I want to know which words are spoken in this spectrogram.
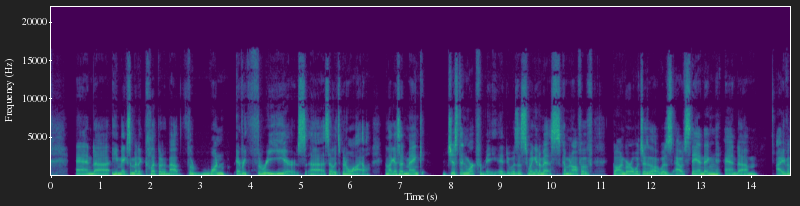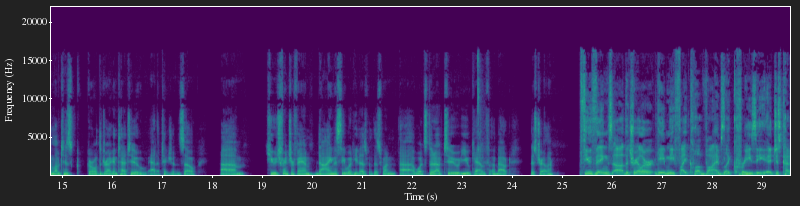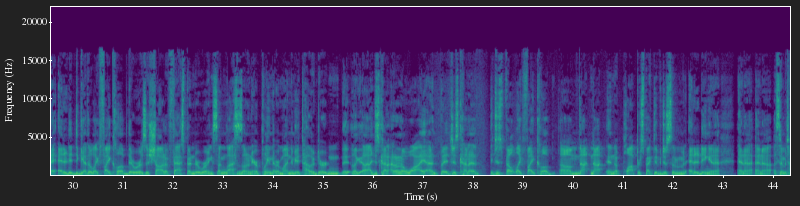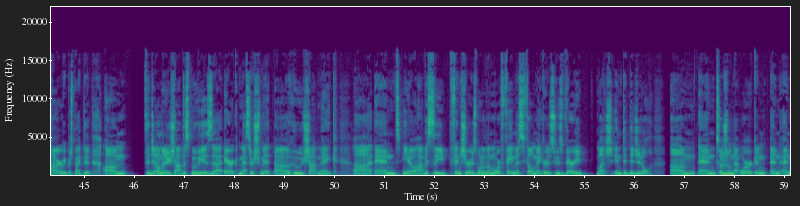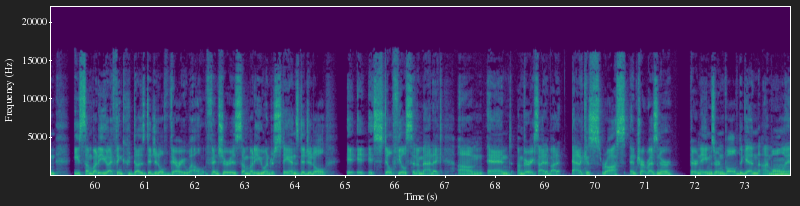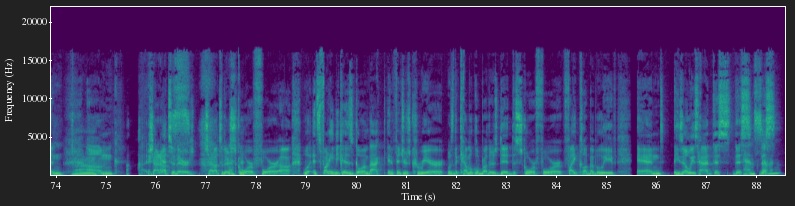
and uh, he makes them at a clip of about th- one every three years. Uh, so it's been a while. And like I said, Mank just didn't work for me. It, it was a swing and a miss coming off of Gone Girl, which I thought was outstanding, and um, I even loved his Girl with the Dragon Tattoo adaptation. So, um, huge Fincher fan, dying to see what he does with this one. Uh, what stood out to you, Kev, about this trailer? A few things. Uh, the trailer gave me Fight Club vibes like crazy. It just kind of edited together like Fight Club. There was a shot of Fassbender wearing sunglasses on an airplane that reminded me of Tyler Durden. It- like I just kind of I don't know why, uh, but it just kind of it just felt like Fight Club. Um, not not in a plot perspective, just from an editing and a and a and a cinematography perspective. Um, the gentleman who shot this movie is uh, Erik Messerschmidt, uh, who shot Mank. Uh, and, you know, obviously Fincher is one of the more famous filmmakers who's very much into digital um, and social network, and and and he's somebody who I think who does digital very well. Fincher is somebody who understands digital. It, it, it still feels cinematic, um, and I'm very excited about it. Atticus Ross and Trent Reznor, their names are involved again. I'm all in. Um, uh, shout out to their shout out to their score for. Uh, well, it's funny because going back in Fincher's career was the Chemical Brothers did the score for Fight Club, I believe, and he's always had this this And this- seven?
